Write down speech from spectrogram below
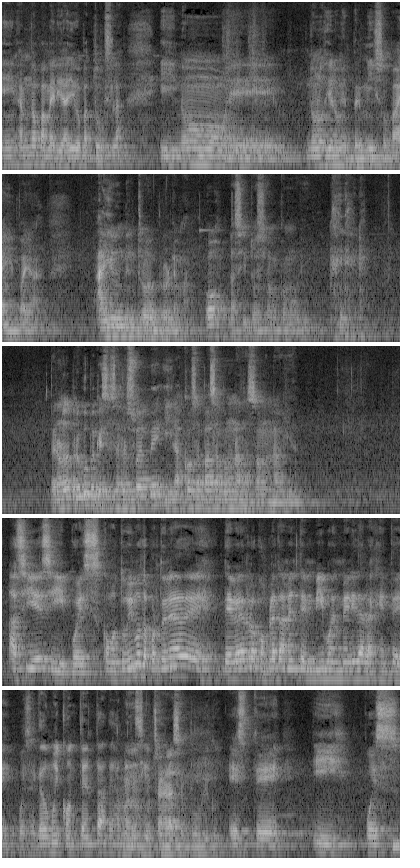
En- no para Mérida, digo para Tuxtla, y no, eh, no nos dieron el permiso para ir para allá. Ahí es donde entró el problema, o la situación, como digo. Pero no te preocupes que eso se resuelve y las cosas pasan por una razón en la vida. Así es, y pues como tuvimos la oportunidad de, de verlo completamente en vivo en Mérida, la gente pues se quedó muy contenta, déjame Bueno, decirte. muchas gracias, público. Este, y pues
